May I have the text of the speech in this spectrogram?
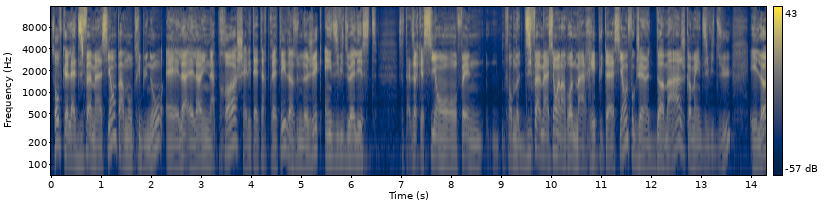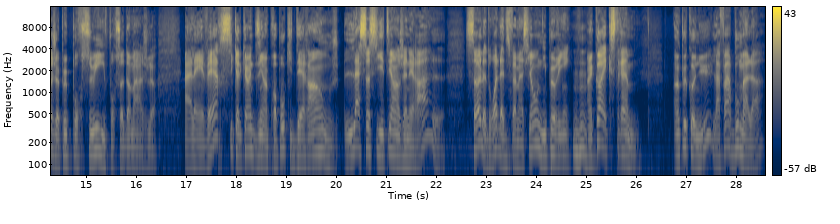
Sauf que la diffamation par nos tribunaux, elle a, elle a une approche, elle est interprétée dans une logique individualiste. C'est-à-dire que si on fait une, une forme de diffamation à l'endroit de ma réputation, il faut que j'ai un dommage comme individu. Et là, je peux poursuivre pour ce dommage-là. À l'inverse, si quelqu'un dit un propos qui dérange la société en général, ça, le droit de la diffamation n'y peut rien. Un cas extrême, un peu connu, l'affaire Boumala,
